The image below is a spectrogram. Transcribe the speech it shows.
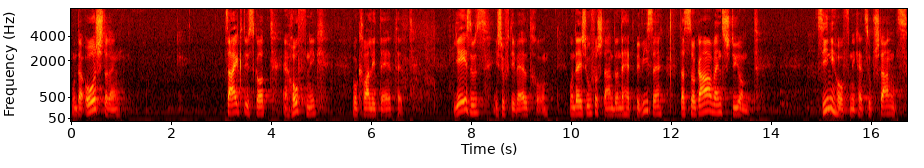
Und an Ostern zeigt uns Gott eine Hoffnung, die Qualität hat. Jesus ist auf die Welt gekommen und er ist auferstanden und er hat bewiesen, dass sogar wenn es stürmt, seine Hoffnung hat Substanz.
